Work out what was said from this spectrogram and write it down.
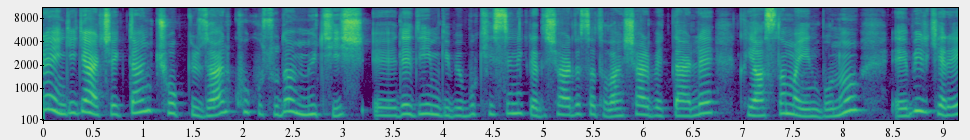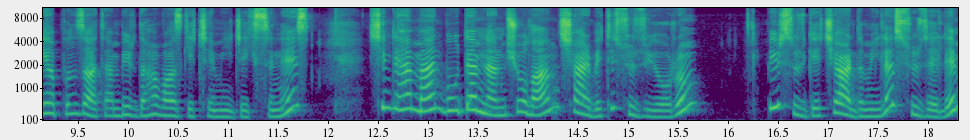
Rengi gerçekten çok güzel. Kokusu da müthiş. Ee, dediğim gibi bu kesinlikle dışarıda satılan şerbetlerle kıyaslamayın bunu. Ee, bir kere yapın zaten bir daha vazgeçemeyeceksiniz. Şimdi hemen bu demlenmiş olan şerbeti süzüyorum. Bir süzgeç yardımıyla süzelim.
